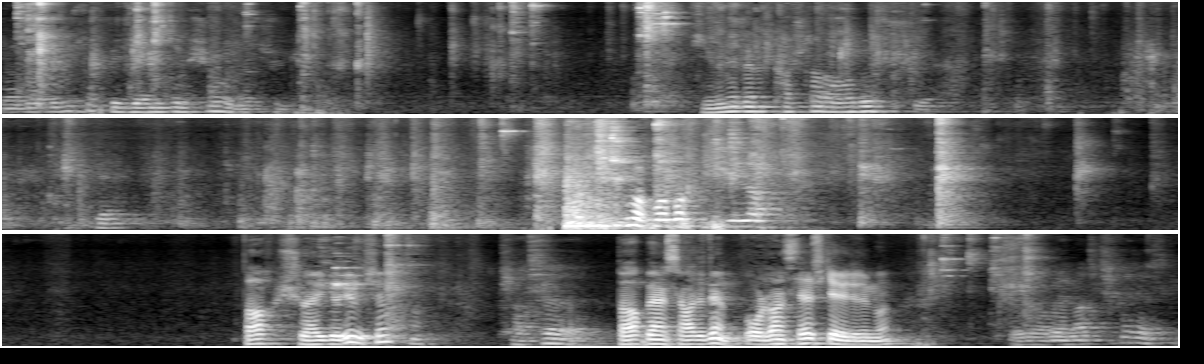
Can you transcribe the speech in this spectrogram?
Biraz daha durursak bileceğimizde bir şey olacak çünkü. Yemin ederim taşlar havada uçuşuyor. Gel. Bak bak bak. Bismillah. Bak şurayı görüyor musun? Çatı. Bak ben sana dedim. Oradan ses geliyor dedim ya. Böyle oraya nasıl çıkacağız ki?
